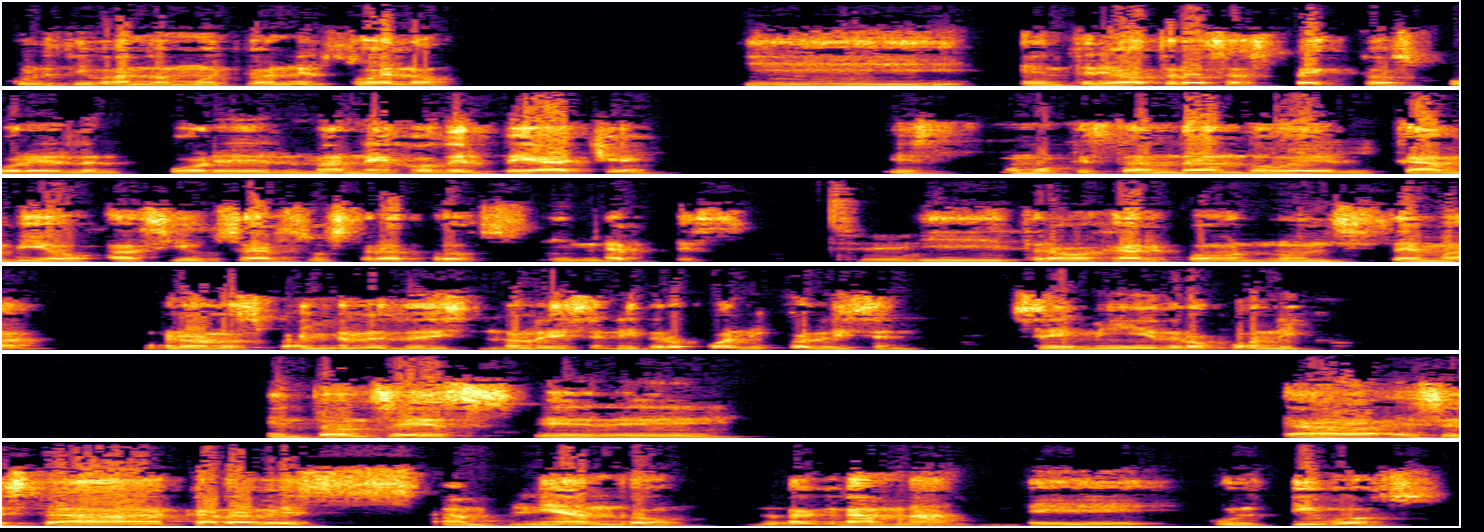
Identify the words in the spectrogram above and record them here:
cultivando mucho en el suelo y entre otros aspectos por el, por el manejo del pH, es como que están dando el cambio hacia usar sustratos inertes y trabajar con un sistema, bueno, los españoles no le dicen hidropónico, le dicen semi-hidropónico. Entonces, eh, ah, se está cada vez ampliando la gama de cultivos.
